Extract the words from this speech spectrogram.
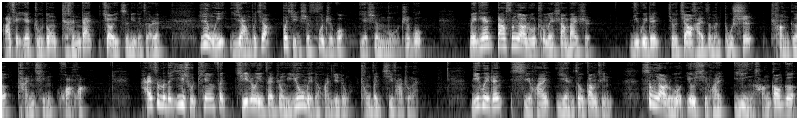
而且也主动承担教育子女的责任，认为养不教不仅是父之过，也是母之过。每天当宋耀如出门上班时，倪桂珍就教孩子们读诗、唱歌、弹琴、画画，孩子们的艺术天分极容易在这种优美的环境中充分激发出来。倪桂珍喜欢演奏钢琴，宋耀如又喜欢引吭高歌，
